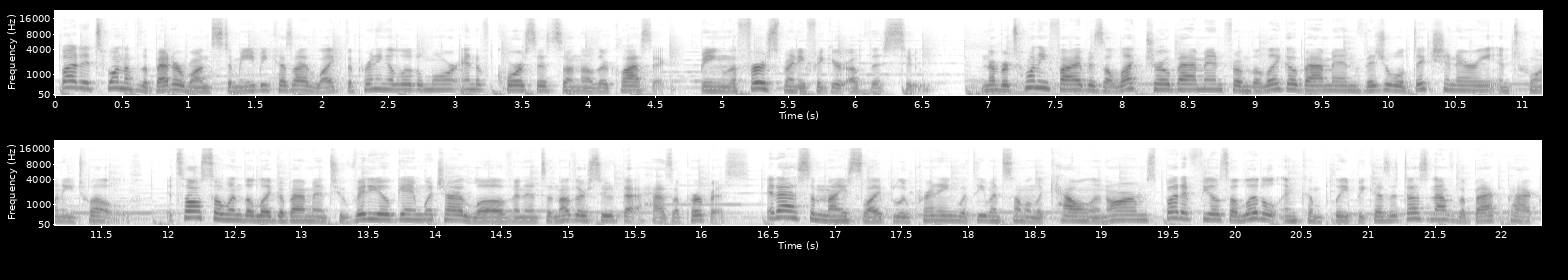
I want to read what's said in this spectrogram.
but it's one of the better ones to me because I like the printing a little more and of course it's another classic, being the first minifigure of this suit. Number 25 is Electro Batman from the LEGO Batman Visual Dictionary in 2012. It's also in the LEGO Batman 2 video game which I love and it's another suit that has a purpose. It has some nice light blue printing with even some on the cowl and arms, but it feels a little incomplete because it doesn't have the backpack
